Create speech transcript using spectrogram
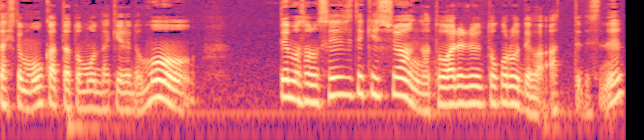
た人も多かったと思うんだけれどもでもその政治的手腕が問われるところではあってですね。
